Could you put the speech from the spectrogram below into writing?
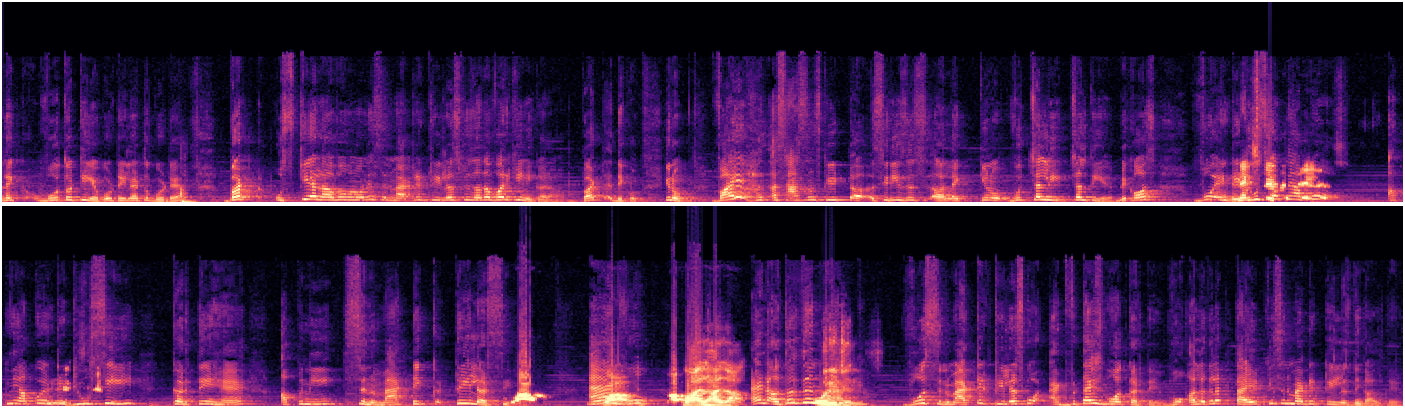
like वो तो ठीक है वो ट्रेलर तो गुड है बट उसके अलावा उन्होंने सिनेमैटिक ट्रेलर्स पे ज़्यादा वर्क ही नहीं करा बट देखो you know why Assassin's Creed series is like you know वो चली चलती है बिकॉज़ वो इंट्रोड्यूस अपने आप को अपने आप को इंट्रोड्यूस ही करते हैं अपनी सिनेमैटिक ट्रेलर से. And other than Origins. वो सिनेमैटिक ट्रेलर्स को एडवर्टाइज बहुत करते हैं। वो अलग अलग टाइप के सिनेमैटिक ट्रेलर्स निकालते हैं।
